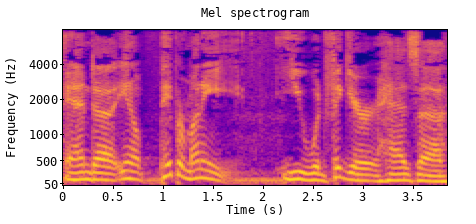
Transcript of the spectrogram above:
And uh, you know, paper money, you would figure has. Uh,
